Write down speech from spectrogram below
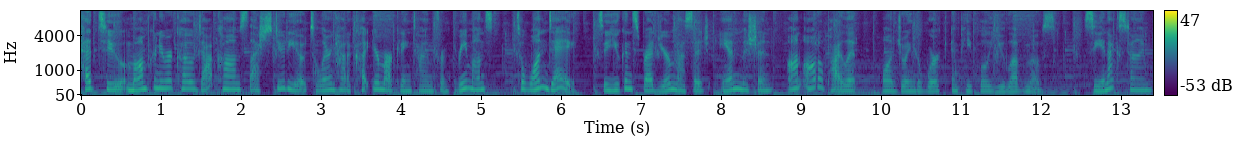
Head to mompreneurco.com slash studio to learn how to cut your marketing time from three months to one day so you can spread your message and mission on autopilot while enjoying the work and people you love most. See you next time.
